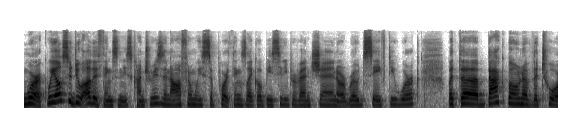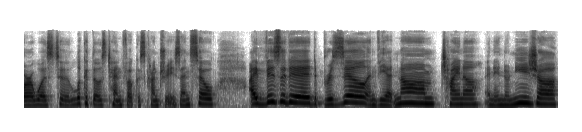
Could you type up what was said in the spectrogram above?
work. We also do other things in these countries, and often we support things like obesity prevention or road safety work. But the backbone of the tour was to look at those 10 focus countries. And so I visited Brazil and Vietnam, China and Indonesia,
